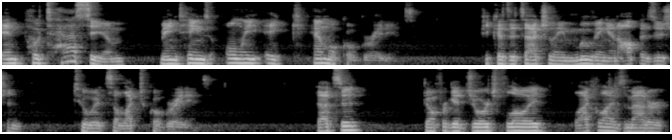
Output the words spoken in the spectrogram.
and potassium maintains only a chemical gradient because it's actually moving in opposition to its electrical gradient. That's it. Don't forget George Floyd, Black Lives Matter.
